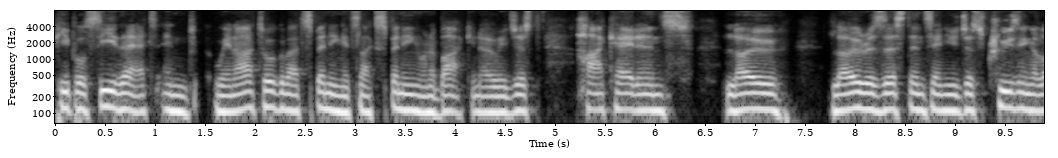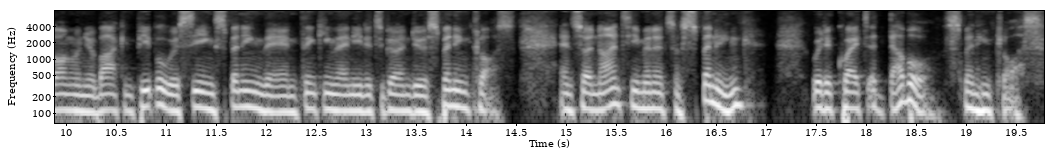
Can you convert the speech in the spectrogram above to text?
people see that. And when I talk about spinning, it's like spinning on a bike. You know, we just high cadence, low low resistance and you're just cruising along on your bike. And people were seeing spinning there and thinking they needed to go and do a spinning class. And so 90 minutes of spinning would equate a double spinning class.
